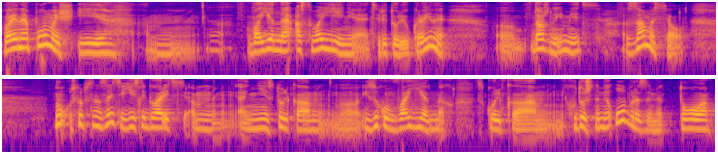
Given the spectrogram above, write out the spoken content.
Военная помощь и военное освоение территории Украины должны иметь замысел. Ну, собственно, знаете, если говорить не столько языком военных, сколько художественными образами, то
